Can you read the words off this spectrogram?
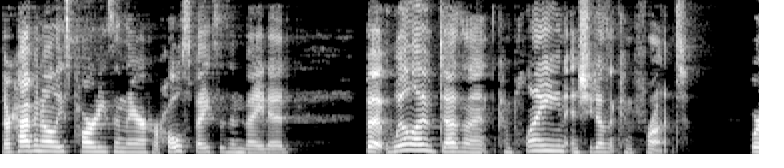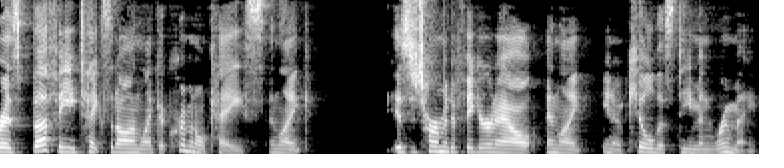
They're having all these parties in there. Her whole space is invaded. But Willow doesn't complain and she doesn't confront. Whereas Buffy takes it on like a criminal case and like is determined to figure it out and like, you know, kill this demon roommate.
